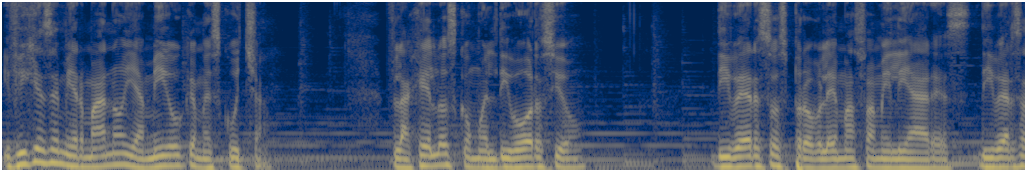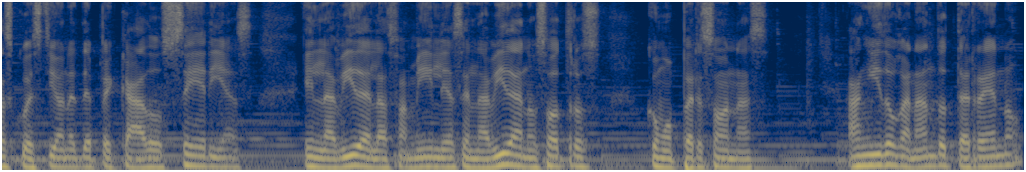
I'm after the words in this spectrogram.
Y fíjese mi hermano y amigo que me escucha, flagelos como el divorcio, diversos problemas familiares, diversas cuestiones de pecado serias en la vida de las familias, en la vida de nosotros como personas, han ido ganando terreno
